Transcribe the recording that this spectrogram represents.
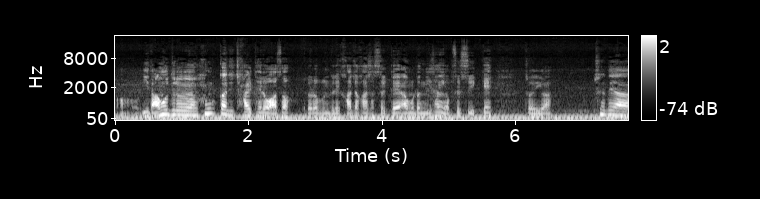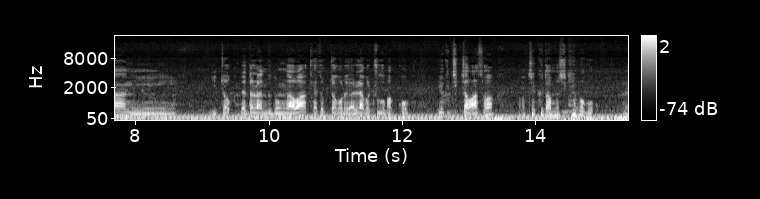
어, 이 나무들을 한국까지 잘 데려와서 여러분들이 가져가셨을 때 아무런 이상이 없을 수 있게 저희가 최대한 이 이쪽 네덜란드 농가와 계속적으로 연락을 주고받고 이렇게 직접 와서 어, 체크도 한 번씩 해보고 네,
